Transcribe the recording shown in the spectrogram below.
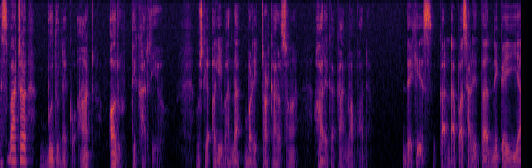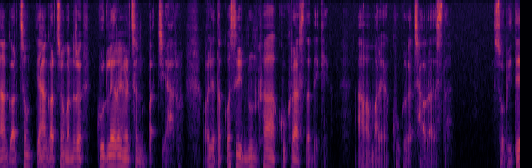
यसबाट बुदुनेको आँट अरू तिखारियो। उसले अघिभन्दा बढी टड्कारोसँग हरेका कानमा भन्यो देखिस् कन्डा पछाडि त निकै यहाँ गर्छौँ त्यहाँ गर्छौँ भनेर कुर्लेर हिँड्छन् बच्चियाहरू। अहिले त कसरी नुनखा कुखुरा जस्ता देखे। आमा मरेका कुखुरा छाउरा जस्ता। सोभिते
